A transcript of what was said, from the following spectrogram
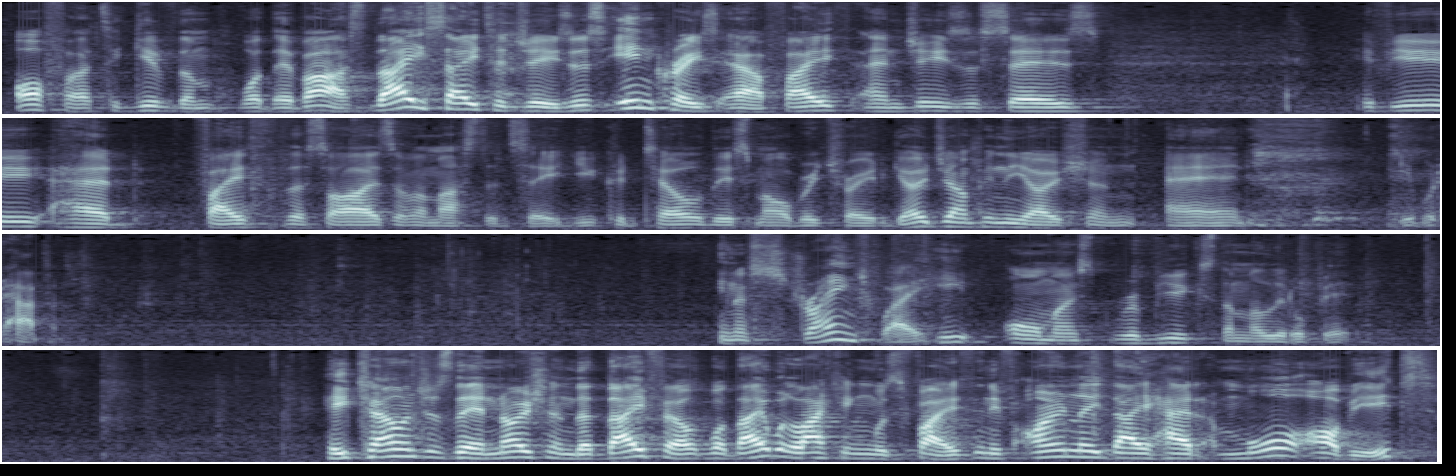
offer to give them what they've asked. They say to Jesus, Increase our faith. And Jesus says, If you had faith the size of a mustard seed, you could tell this mulberry tree to go jump in the ocean and it would happen. In a strange way, he almost rebukes them a little bit. He challenges their notion that they felt what they were lacking was faith, and if only they had more of it,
